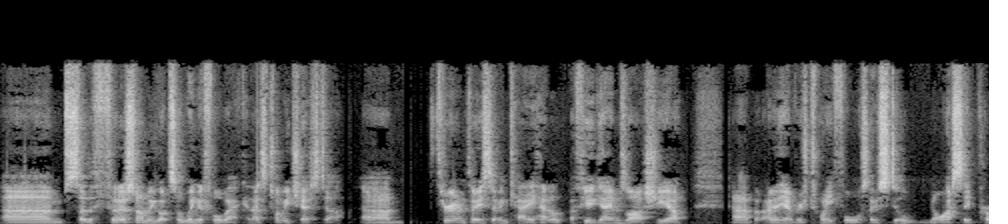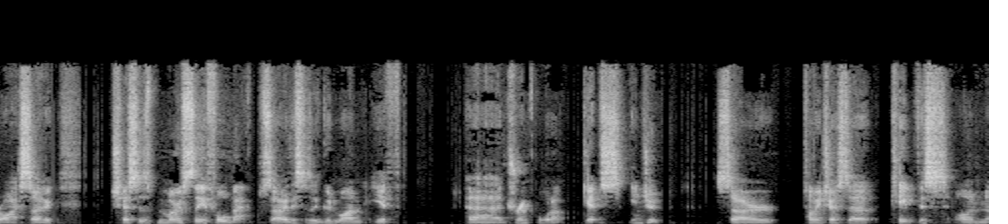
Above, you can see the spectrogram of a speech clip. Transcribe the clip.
Um, so the first one we got to winger fullback, and that's Tommy Chester. Um, 337k, had a, a, few games last year, uh, but only averaged 24, so still nicely priced. So Chester's mostly a fullback, so this is a good one if uh, Drinkwater gets injured. So Tommy Chester, keep this on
